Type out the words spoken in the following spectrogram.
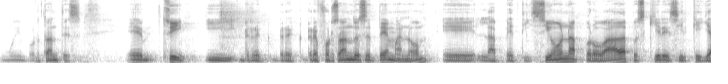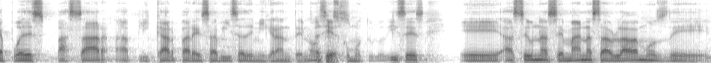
Muy importantes. Eh, sí, y re- re- reforzando ese tema, ¿no? Eh, la petición aprobada, pues quiere decir que ya puedes pasar a aplicar para esa visa de migrante, ¿no? Así Entonces, es. como tú lo dices, hace unas semanas hablábamos de,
